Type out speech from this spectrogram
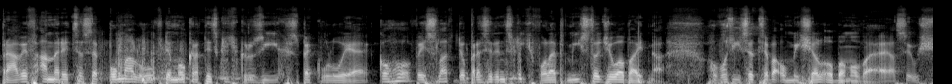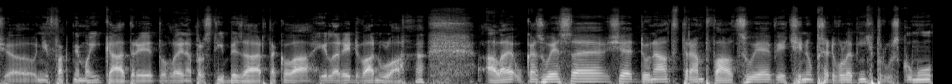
Právě v Americe se pomalu v demokratických kruzích spekuluje, koho vyslat do prezidentských voleb místo Joea Bidena. Hovoří se třeba o Michelle Obamové, asi už eh, oni fakt nemají kádry, tohle je naprostý bizár, taková Hillary 2.0. Ale ukazuje se, že Donald Trump válcuje většinu předvolebních průzkumů.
